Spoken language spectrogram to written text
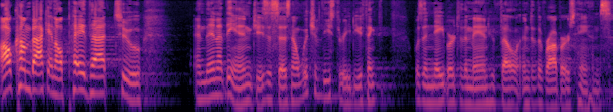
I'll come back and I'll pay that too. And then at the end, Jesus says, Now, which of these three do you think was a neighbor to the man who fell into the robber's hands?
